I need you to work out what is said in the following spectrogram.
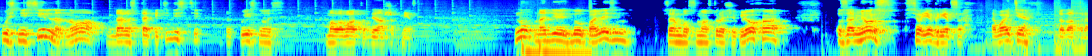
Пусть не сильно, но даже 150, как выяснилось, маловато для наших мест. Ну, надеюсь, был полезен. С вами был самостройщик Леха. Замерз. Все, я греться. Давайте, до завтра.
